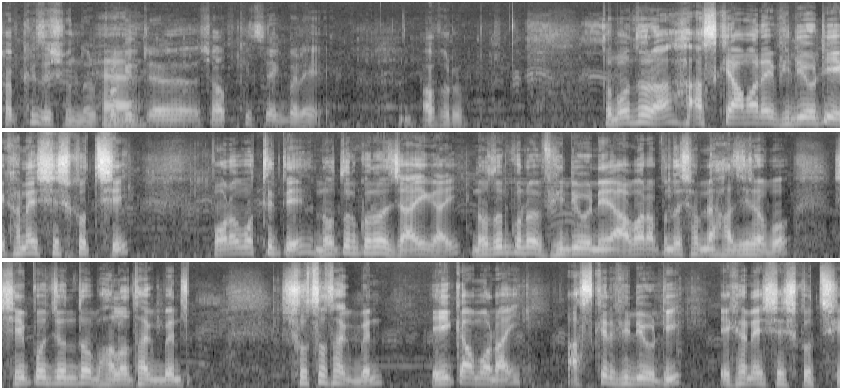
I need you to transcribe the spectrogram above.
সবকিছু সুন্দর হ্যাঁ। প্রকৃতি সবকিছু একবারে অপরূপ। তো বন্ধুরা আজকে আমার এই ভিডিওটি এখানেই শেষ করছি। পরবর্তীতে নতুন কোনো জায়গায় নতুন কোনো ভিডিও নিয়ে আবার আপনাদের সামনে হাজির হব। সেই পর্যন্ত ভালো থাকবেন সুস্থ থাকবেন। এই কামনায় আজকের ভিডিওটি এখানেই শেষ করছি।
